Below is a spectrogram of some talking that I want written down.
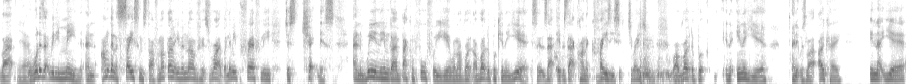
Like, Yeah. well, what does that really mean? And I'm gonna say some stuff, and I don't even know if it's right, but let me prayerfully just check this. And we and him going back and forth for a year when I wrote I wrote the book in a year. So it was that it was that kind of crazy situation where I wrote the book in in a year, and it was like, okay, in that year,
